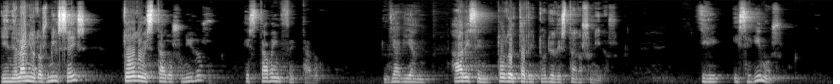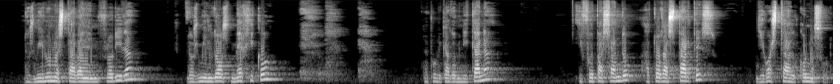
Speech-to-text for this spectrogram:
Y en el año 2006 todo Estados Unidos estaba infectado. Ya habían aves en todo el territorio de Estados Unidos. Y, y seguimos. 2001 estaba en Florida, 2002 México, República Dominicana, y fue pasando a todas partes, llegó hasta el cono sur.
